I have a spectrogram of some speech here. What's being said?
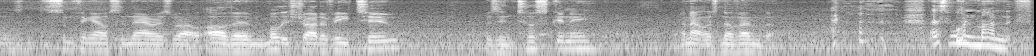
Was something else in there as well. Oh, the Multistrada V2 was in Tuscany, and that was November. That's one month.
